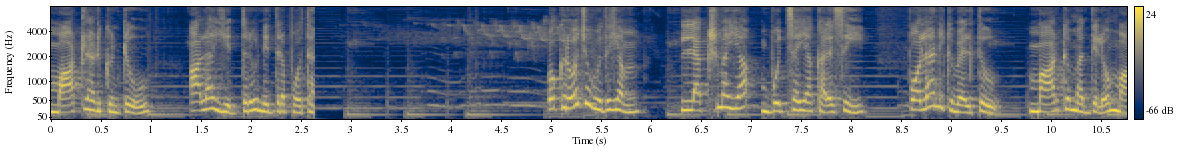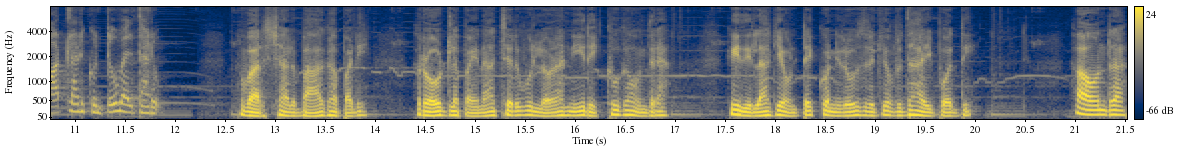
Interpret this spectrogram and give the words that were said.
మాట్లాడుకుంటూ అలా ఇద్దరూ నిద్రపోతారు. ఒకరోజు ఉదయం లక్ష్మయ్య బుచ్చయ్య కలిసి పొలానికి వెళ్తూ మార్గ మధ్యలో మాట్లాడుకుంటూ వెళ్తారు. వర్షాలు బాగా పడి రోడ్లపైన చెరువుల్లోన నీరు ఎక్కువగా ఉందిరా. ఇది ఇలాగే ఉంటే కొన్ని రోజులకి వృధా అయిపోద్ది. అవునరా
